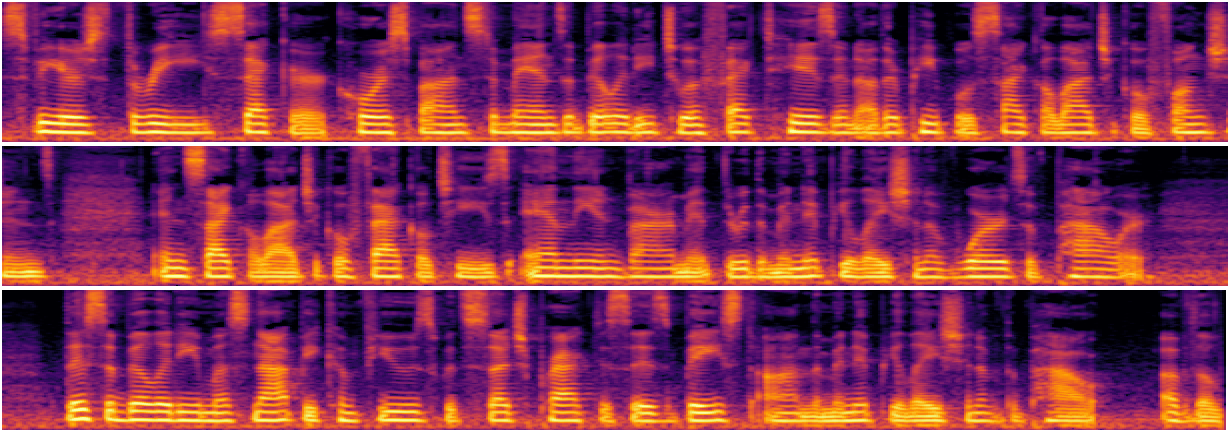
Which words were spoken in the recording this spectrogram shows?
Spheres 3, Seker, corresponds to man's ability to affect his and other people's psychological functions and psychological faculties and the environment through the manipulation of words of power. This ability must not be confused with such practices based on the manipulation of the power of the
